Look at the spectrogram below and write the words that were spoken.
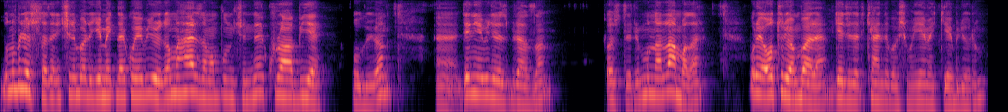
bunu biliyorsun zaten içine böyle yemekler koyabiliyoruz ama her zaman bunun içinde kurabiye oluyor. Ee, deneyebiliriz birazdan. Göstereyim. Bunlar lambalar. Buraya oturuyorum böyle. Geceleri kendi başıma yemek yiyebiliyorum.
